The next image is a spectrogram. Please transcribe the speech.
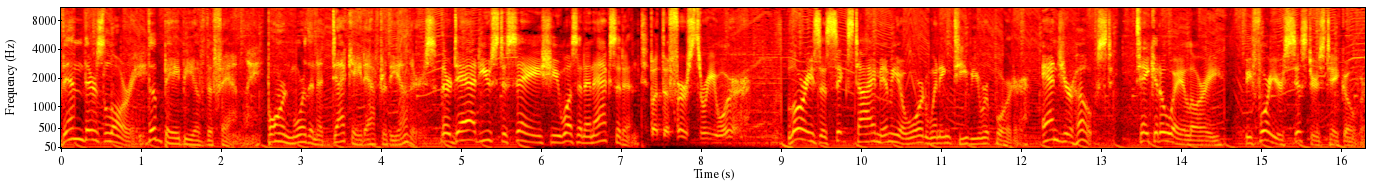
Then there's Lori, the baby of the family, born more than a decade after the others. Their dad used to say she wasn't an accident, but the first three were. Lori's a six time Emmy Award winning TV reporter and your host. Take it away, Lori, before your sisters take over.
